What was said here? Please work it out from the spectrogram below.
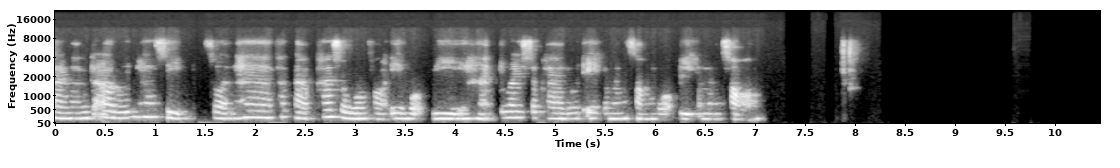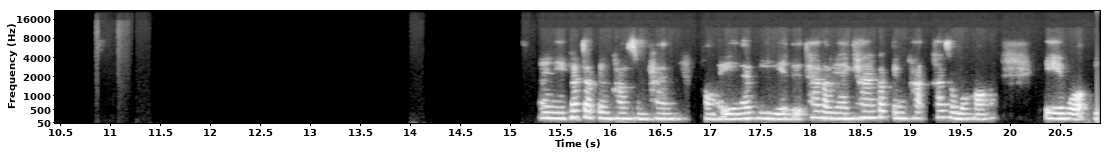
จากนั้นก็เอารูทห้าสิบส่วนห้าเท่ากับค่าสมมติของ a บวก b หารด้วยสแควร์รูท a กำลังสองบวก b กำลังสองอันนี้ก็จะเป็นความสัมพันธ์ของ a และ b หรือถ้าเราย้ายข้างก็เป็นค่าค่าสมมติของ a บวก b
